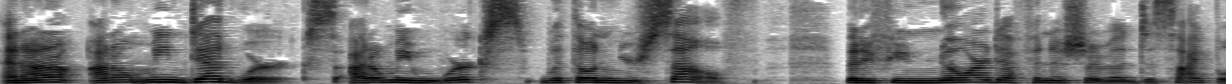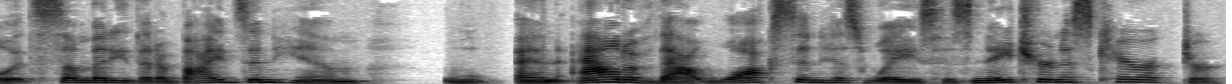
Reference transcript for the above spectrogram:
and I don't, I don't mean dead works. I don't mean works within yourself. But if you know our definition of a disciple, it's somebody that abides in him, and out of that walks in his ways. His nature and his character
